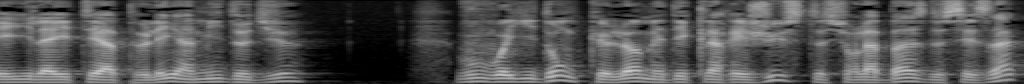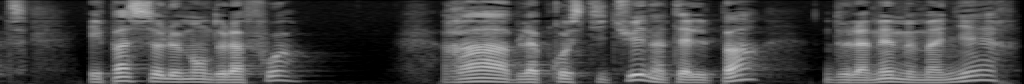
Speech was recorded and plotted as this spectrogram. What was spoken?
et il a été appelé ami de Dieu. Vous voyez donc que l'homme est déclaré juste sur la base de ses actes, et pas seulement de la foi. Rahab la prostituée n'a-t-elle pas, de la même manière,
